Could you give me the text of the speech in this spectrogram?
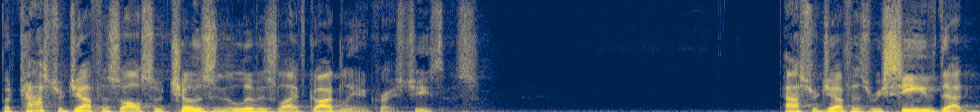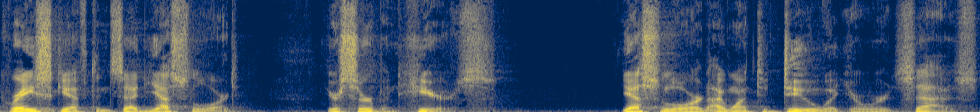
But Pastor Jeff has also chosen to live his life godly in Christ Jesus. Pastor Jeff has received that grace gift and said, Yes, Lord, your servant hears. Yes, Lord, I want to do what your word says.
